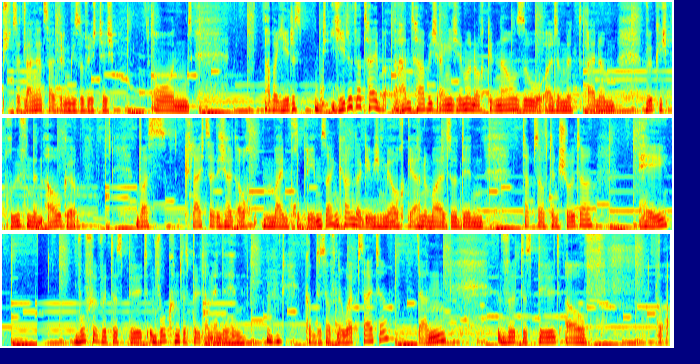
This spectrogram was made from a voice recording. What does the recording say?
schon seit langer Zeit irgendwie so wichtig. Und aber jedes, jede Datei handhabe ich eigentlich immer noch genau so, also mit einem wirklich prüfenden Auge was gleichzeitig halt auch mein Problem sein kann. Da gebe ich mir auch gerne mal so den Taps auf den Schulter. Hey, wofür wird das Bild, wo kommt das Bild am Ende hin? Mhm. Kommt es auf eine Webseite? Dann wird das Bild auf, boah,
